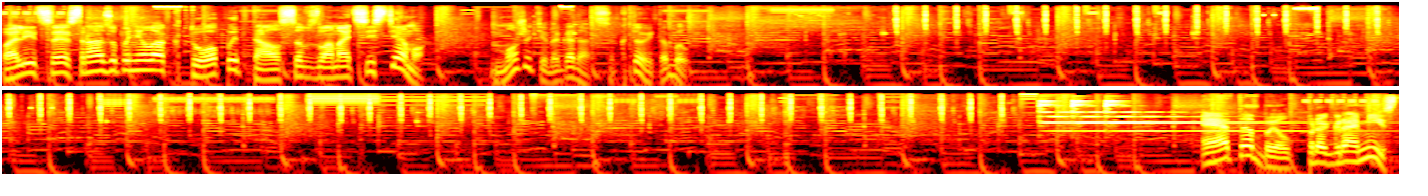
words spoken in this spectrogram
Полиция сразу поняла, кто пытался взломать систему. Можете догадаться, кто это был? Это был программист.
